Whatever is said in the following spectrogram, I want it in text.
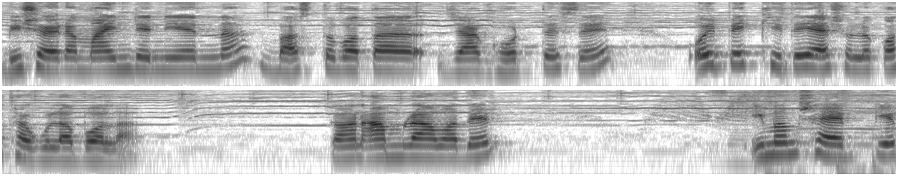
বিষয়টা মাইন্ডে নিয়েন না, বাস্তবতা যা ঘটতেছে, ওই প্রেক্ষিতেই আসলে কথাগুলা বলা। কারণ আমরা আমাদের ইমাম সাহেবকে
